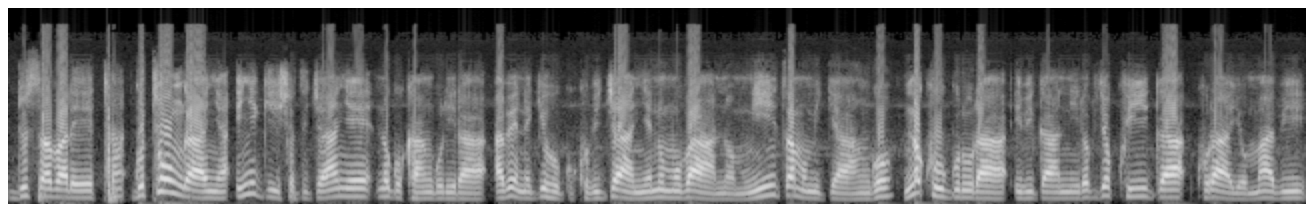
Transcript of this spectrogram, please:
dusaba leta gutunganya inyigisho zijyanye no gukangurira abenegihugu ku bijyanye n'umubano mwiza mu miryango no ku kwugurura ibiganiro byo kwiga kuri ayo mabi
